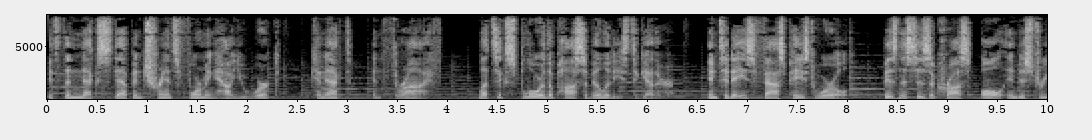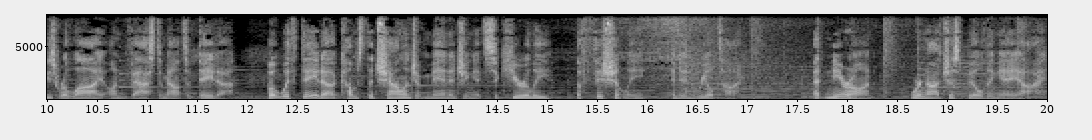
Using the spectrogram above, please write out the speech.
it's the next step in transforming how you work, connect, and thrive. Let's explore the possibilities together. In today's fast-paced world, businesses across all industries rely on vast amounts of data. But with data comes the challenge of managing it securely, efficiently, and in real time. At Kneron, we're not just building AI.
